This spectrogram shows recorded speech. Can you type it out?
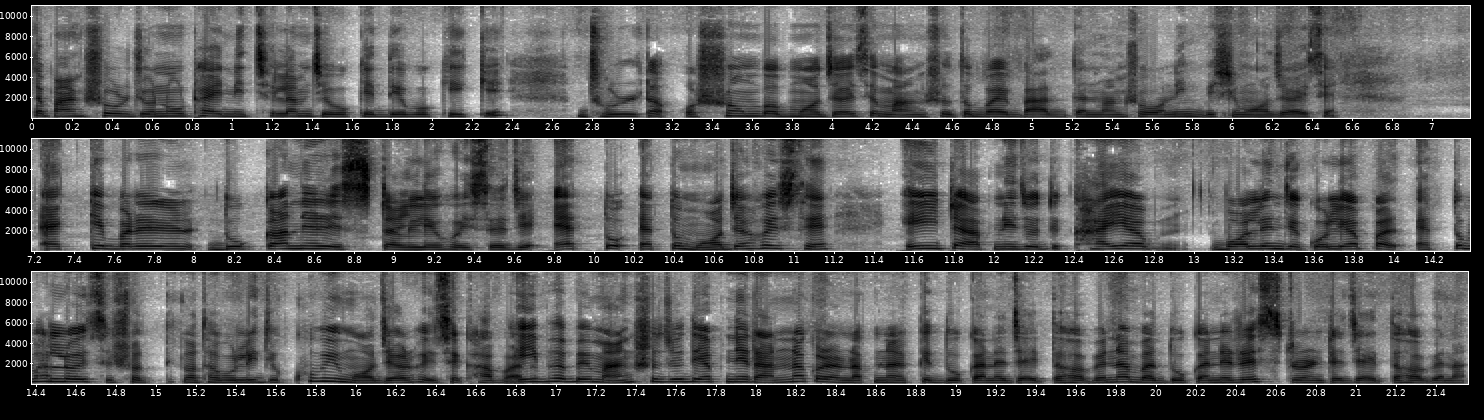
তা মাংস ওর জন্য উঠাই নিচ্ছিলাম যে ওকে দেবো কি কি। ঝোলটা অসম্ভব মজা হয়েছে, মাংস তো ভাই বাদ দেন, মাংস অনেক বেশি মজা হয়েছে। একেবারে দোকানের স্টাইলে হয়েছে যে এত এত মজা হয়েছে এইটা আপনি যদি খাইয়া বলেন যে কলিয়াপা এত ভালো হয়েছে সত্যি কথা বলি যে, খুবই মজার হয়েছে খাবার। এইভাবে মাংস যদি আপনি রান্না করেন, আপনাকে দোকানে যাইতে হবে না বা দোকানের রেস্টুরেন্টে যাইতে হবে না।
